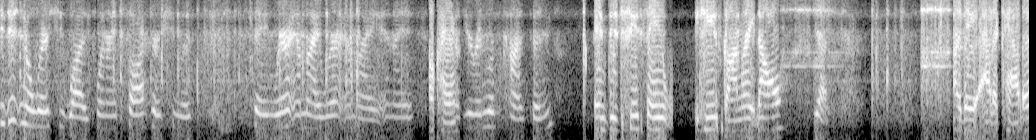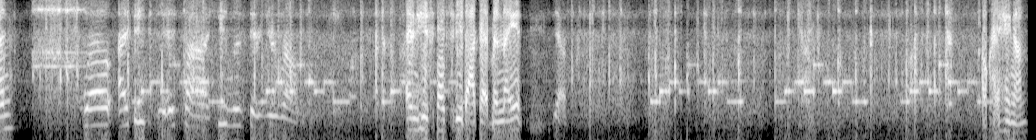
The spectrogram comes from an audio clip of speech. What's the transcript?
She didn't know where she was. When I saw her, she was saying, Where am I? Where am I? And I Okay. said, You're in Wisconsin. And did she say he's gone right now? Yes. Are they at a cabin? Well, I think it's, uh, he lives there year round. And he's supposed to be back at midnight? Yes. Okay, hang on.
